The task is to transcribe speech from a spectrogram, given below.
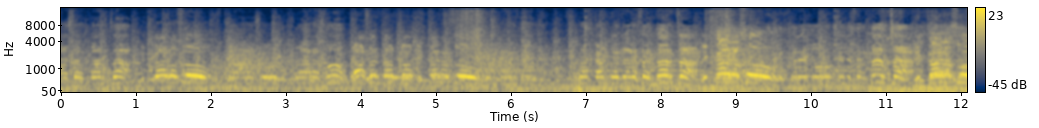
या सरकारचा. धिक्कार असो. धिक्कार असो. या सरकारचा धिक्कार असो. काम करणाऱ्या सरकारचा. धिक्कार असो. शेतकऱ्याच्यावर उठलेल्या सरकारचा. धिक्कार असो.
